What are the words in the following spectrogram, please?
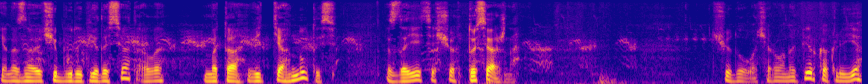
Я не знаю, чи буде 50, але мета відтягнутись, здається, що досяжна. Чудова червона пірка клює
